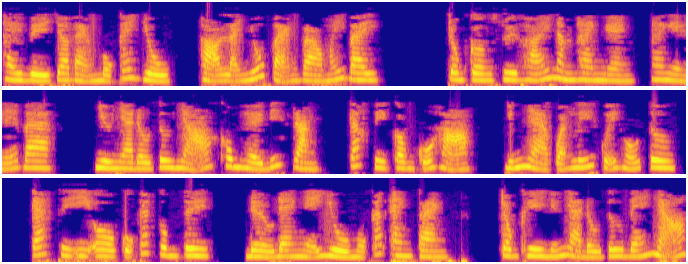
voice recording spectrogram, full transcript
Thay vì cho bạn một cái dù, họ lại nhốt bạn vào máy bay. Trong cơn suy thoái năm 2000-2003, nhiều nhà đầu tư nhỏ không hề biết rằng các phi công của họ, những nhà quản lý quỹ hỗ tương, các CEO của các công ty đều đang nhảy dù một cách an toàn, trong khi những nhà đầu tư bé nhỏ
